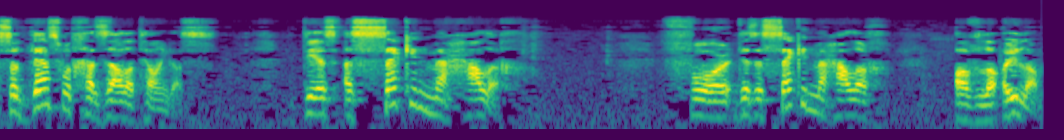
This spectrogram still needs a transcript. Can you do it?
So that's what Chazal are telling us there's a second mahalach for there's a second mahalach of la'olam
